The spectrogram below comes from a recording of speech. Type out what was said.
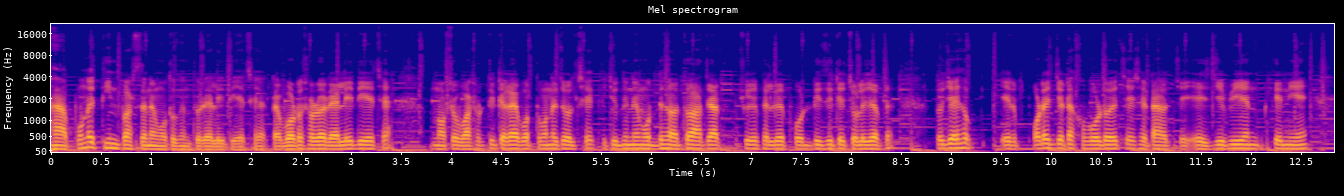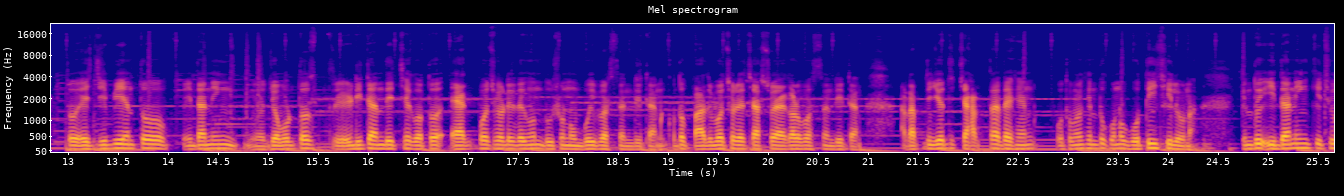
হ্যাঁ পৌনে তিন পার্সেন্টের মতো কিন্তু র্যালি দিয়েছে। একটা বড় সড়ো র্যালি দিয়েছে, নশো বাষট্টি টাকায় বর্তমানে চলছে। কিছুদিনের মধ্যে হয়তো হাজার ছুঁয়ে ফেলবে ফোর ডিজিটে চলে যাবে। তো যাই হোক, এর পরের যেটা খবর রয়েছে সেটা হচ্ছে এসজিবিএনকে নিয়ে তো এস এসজিবিএন তো ইদানিং জবরদস্ত রিটার্ন দিচ্ছে। গত এক বছরে দেখুন দুশো নব্বই পার্সেন্ট রিটার্ন গত পাঁচ বছরে চারশো এগারো পার্সেন্ট রিটার্ন আর আপনি যদি চারটা দেখেন, প্রথমে কিন্তু কোনো গতিই ছিল না। কিন্তু ইদানিং কিছু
